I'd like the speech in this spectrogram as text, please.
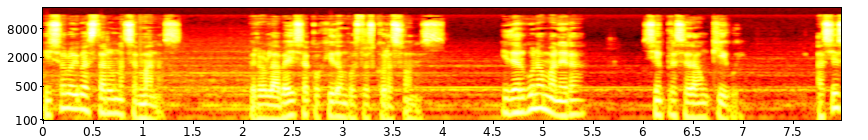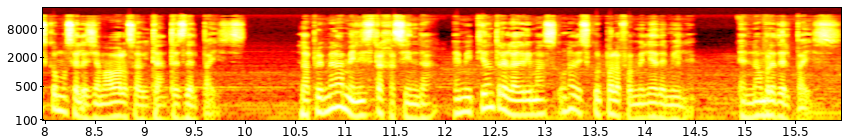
y solo iba a estar unas semanas, pero la habéis acogido en vuestros corazones, y de alguna manera siempre será un kiwi. Así es como se les llamaba a los habitantes del país. La primera ministra Jacinda emitió entre lágrimas una disculpa a la familia de Mille, en nombre del país.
